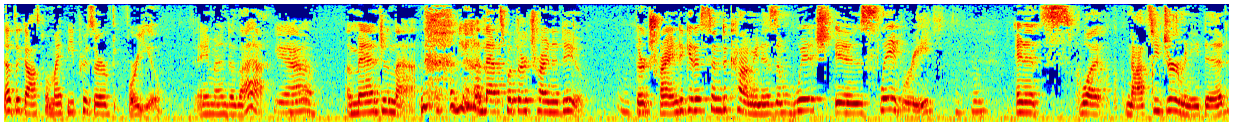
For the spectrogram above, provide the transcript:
of the gospel might be preserved for you. Amen to that. Yeah. Imagine that. yeah. And that's what they're trying to do. They're trying to get us into communism, which is slavery. Mm-hmm. And it's what Nazi Germany did.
